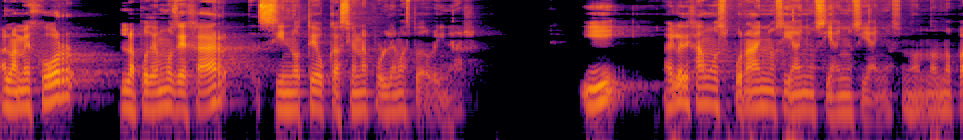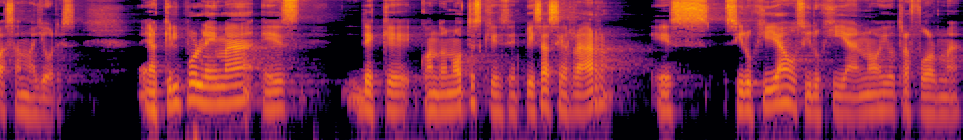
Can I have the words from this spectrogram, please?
A lo mejor la podemos dejar si no te ocasiona problemas para orinar. Y ahí la dejamos por años y años y años y años, no, no, no pasa mayores. Aquí el problema es de que cuando notes que se empieza a cerrar es cirugía o cirugía, no hay otra forma.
